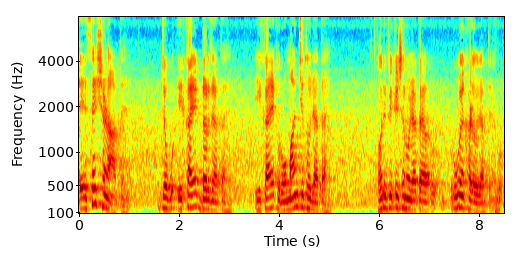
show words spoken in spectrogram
ऐसे क्षण आते हैं, जब वो एकाएक डर जाता है, एकाएक रोमांचित हो जाता है हॉरिफिकेशन हो जाता है, रुए खड़े हो जाते हैं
